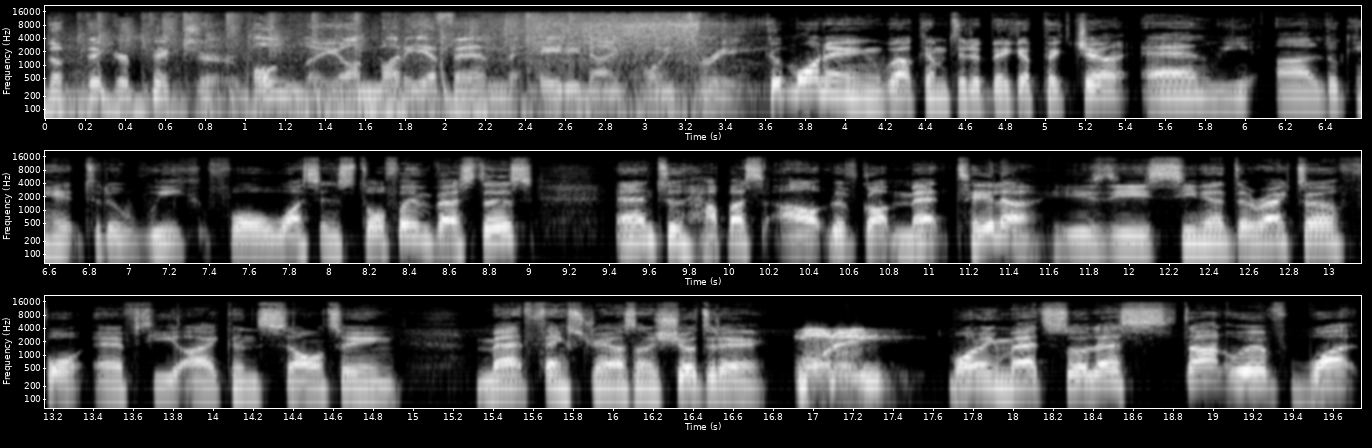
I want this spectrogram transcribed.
The bigger picture, only on Money FM 89.3. Good morning. Welcome to the bigger picture. And we are looking ahead to the week for what's in store for investors. And to help us out, we've got Matt Taylor. He's the Senior Director for FTI Consulting. Matt, thanks for joining us on the show today. Morning. Morning, Matt. So let's start with what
